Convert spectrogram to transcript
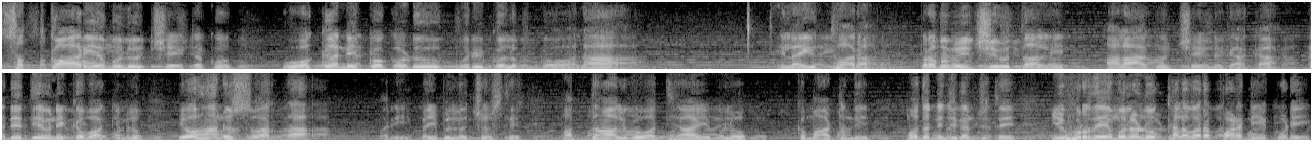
సత్కార్యములు చేయుటకు ఒకనికొకడు పురికొలుపుకోవాలా ఇలా ద్వారా ప్రభు మీ జీవితాల్ని అలాగూ చేయునుగాక. అదే దేవుని యొక్క వాక్యములో. యోహాను స్వార్త మరి బైబిల్లో చూస్తే పద్నాలుగో అధ్యాయములో ఒక మాట ఉంది. మొదటి నుంచి కనుచుతే ఈ హృదయములను కలవరపడనీయకుడి.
